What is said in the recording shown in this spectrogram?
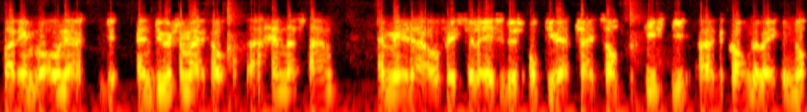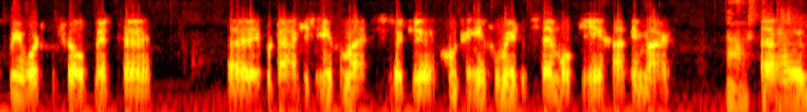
Waarin wonen du- en duurzaamheid hoog op de agenda staan. En meer daarover is te lezen dus op die website Zandvoort Kiest, die eh, de komende weken nog meer wordt gevuld met eh, eh, reportages, informatie, zodat je goed geïnformeerd het stemhokje ingaat in maart. Nou, Ehm,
